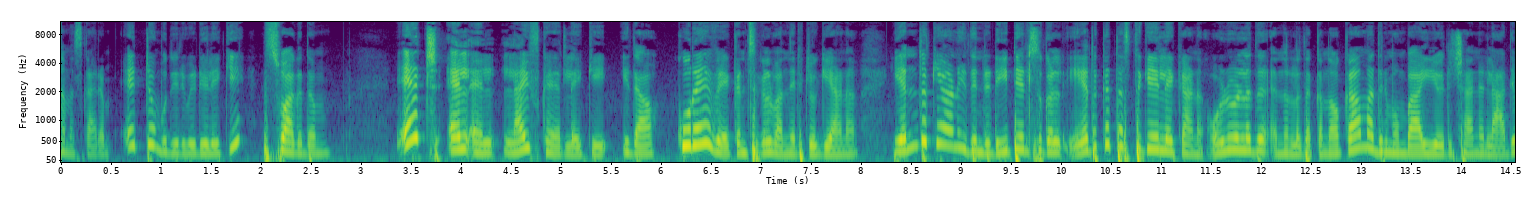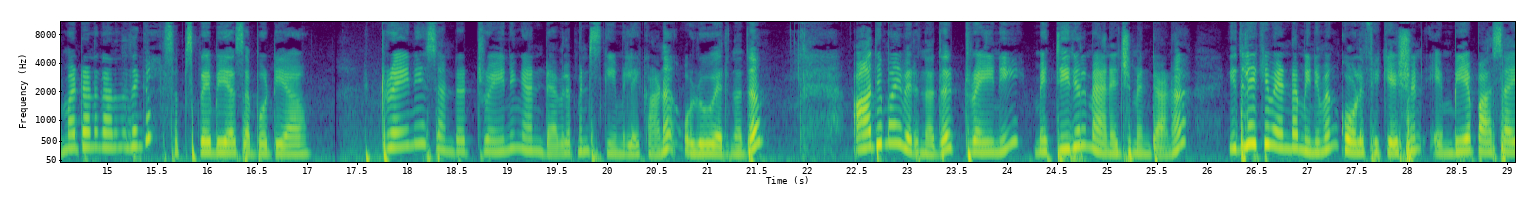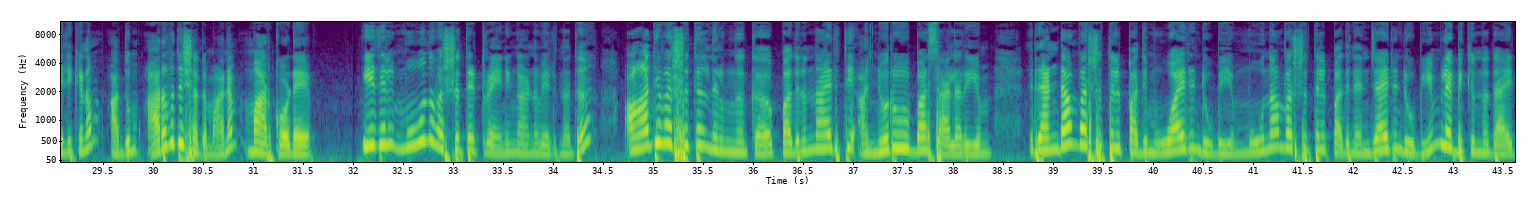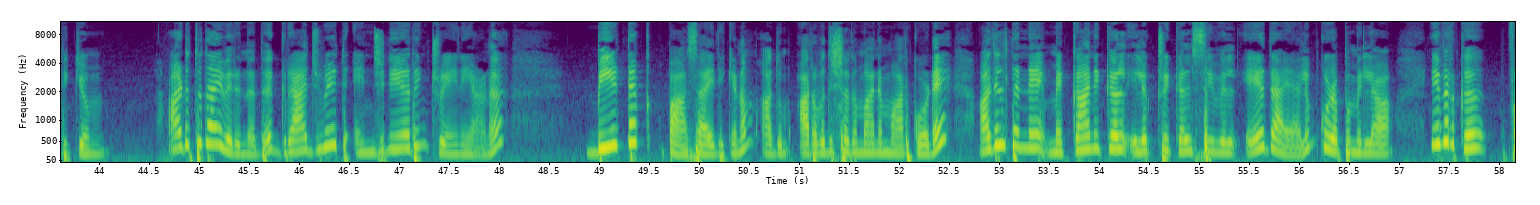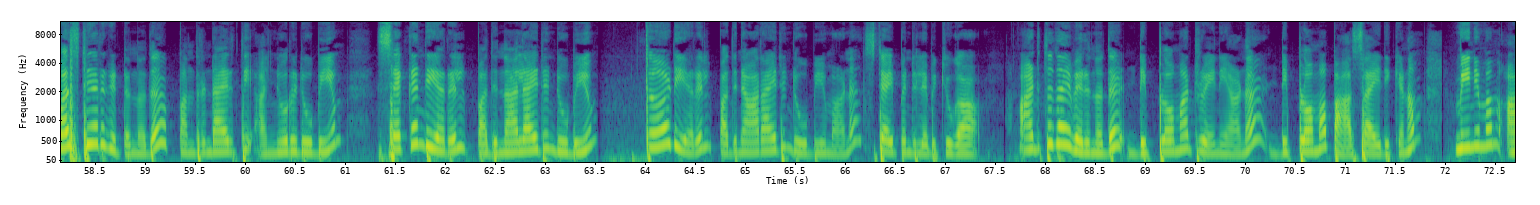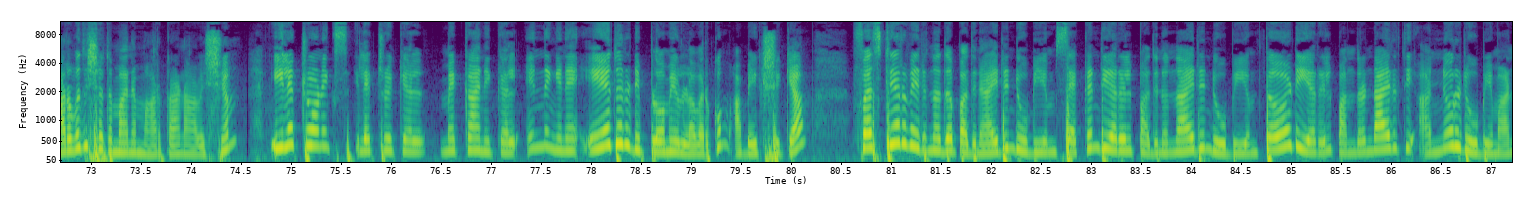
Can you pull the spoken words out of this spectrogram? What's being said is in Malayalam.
നമസ്കാരം. ഏറ്റവും പുതിയൊരു വീഡിയോയിലേക്ക് സ്വാഗതം. എച്ച് എൽ എൽ ലൈഫ് കെയറിലേക്ക് ഇതാ കുറേ വേക്കൻസികൾ വന്നിരിക്കുകയാണ്. എന്തൊക്കെയാണ് ഇതിന്റെ ഡീറ്റെയിൽസുകൾ ഏതൊക്കെ തസ്തികയിലേക്കാണ് ഒഴിവുള്ളത് എന്നുള്ളതൊക്കെ നോക്കാം. അതിനു മുമ്പായി ഈ ഒരു ചാനൽ ആദ്യമായിട്ടാണ് കാണുന്നതെങ്കിൽ സബ്സ്ക്രൈബ് ചെയ്യുക സപ്പോർട്ട് ചെയ്യുക. Trainees under training and development സ്കീമിലേക്കാണ് ഒഴിവ് വരുന്നത്. ആദ്യമായി വരുന്നത് ട്രെയിനി മെറ്റീരിയൽ മാനേജ്മെന്റ് ആണ്. ഇതിലേക്ക് വേണ്ട minimum qualification M B A പാസ്സായിരിക്കണം. അതും അറുപത് ശതമാനം മാർക്കോടെ. ഇതിൽ മൂന്ന് വർഷത്തെ ട്രെയിനിങ് ആണ് വരുന്നത്. ആദ്യ വർഷത്തിൽ നിങ്ങൾക്ക് പതിനൊന്നായിരത്തി അഞ്ഞൂറ് രൂപ സാലറിയും രണ്ടാം വർഷത്തിൽ പതിമൂവായിരം രൂപയും മൂന്നാം വർഷത്തിൽ പതിനഞ്ചായിരം രൂപയും ലഭിക്കുന്നതായിരിക്കും. അടുത്തതായി വരുന്നത് ഗ്രാജുവേറ്റ് എഞ്ചിനീയറിംഗ് ട്രെയിനിയാണ് ബി ടെക് പാസ്സായിരിക്കണം. അതും അറുപത് ശതമാനം മാർക്കോടെ. അതിൽ തന്നെ മെക്കാനിക്കൽ ഇലക്ട്രിക്കൽ സിവിൽ ഏതായാലും കുഴപ്പമില്ല. ഇവർക്ക് ഫസ്റ്റ് ഇയർ കിട്ടുന്നത് പന്ത്രണ്ടായിരത്തി അഞ്ഞൂറ് രൂപയും സെക്കൻഡ് ഇയറിൽ പതിനാലായിരം രൂപയും തേർഡ് ഇയറിൽ പതിനാറായിരം രൂപയുമാണ് സ്റ്റൈപ്പൻഡ് ലഭിക്കുക. അടുത്തതായി വരുന്നത് ഡിപ്ലോമ ട്രെയിനിയാണ്. ഡിപ്ലോമ പാസ്സായിരിക്കണം. മിനിമം അറുപത് ശതമാനം മാർക്കാണ് ആവശ്യം. ഇലക്ട്രോണിക്സ് ഇലക്ട്രിക്കൽ മെക്കാനിക്കൽ എന്നിങ്ങനെ ഏതൊരു ഡിപ്ലോമയുള്ളവർക്കും അപേക്ഷിക്കാം. ഫസ്റ്റ് ഇയർ വരുന്നത് പതിനായിരം രൂപയും സെക്കൻഡ് ഇയറിൽ പതിനൊന്നായിരം രൂപയും തേർഡ് ഇയറിൽ പന്ത്രണ്ടായിരത്തി അഞ്ഞൂറ് രൂപയുമാണ്.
